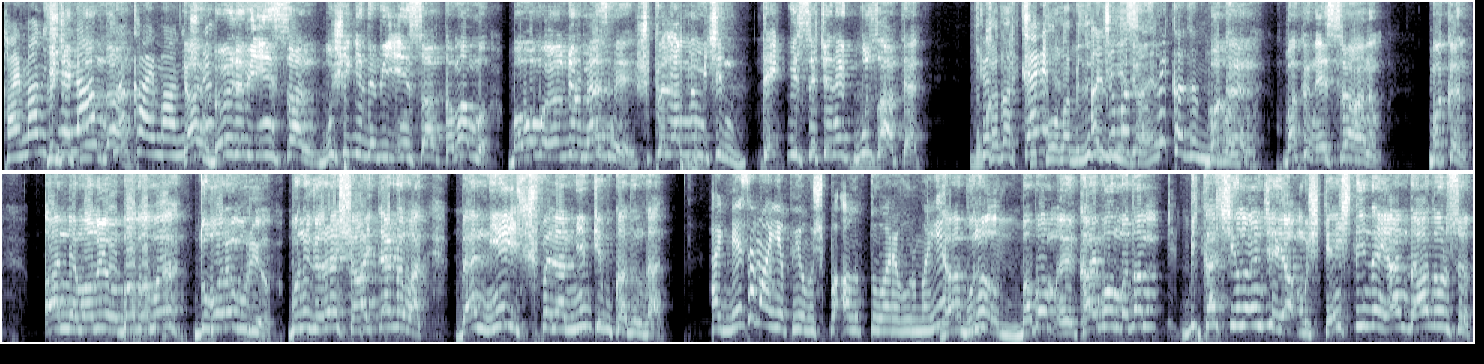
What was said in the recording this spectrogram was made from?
Kaymağın içine ne yaptı? Kaymağın yani içine. böyle bir insan, bu şekilde bir insan tamam mı? Babamı öldürmez mi? Şüphelenmem için tek bir seçenek bu zaten. Bu Kö- kadar kötü yani olabilir mi bir Acımasız insan bir kadın bu. Bakın, bakın Esra Hanım. Bakın annem alıyor babamı duvara vuruyor. Bunu gören şahitler de var. Ben niye şüphelenmeyeyim ki bu kadından? Hayır ne zaman yapıyormuş bu alıp duvara vurmayı? Ya bunu babam e, kaybolmadan birkaç yıl önce yapmış. Gençliğinde yani daha doğrusu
